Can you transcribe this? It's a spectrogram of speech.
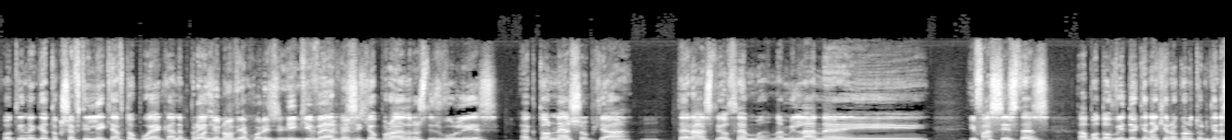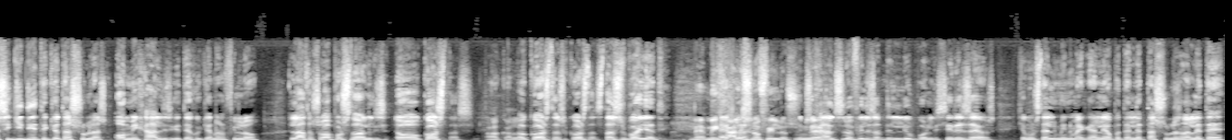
Ότι είναι για το ξεφτιλίκι αυτό που έκανε πριν. Όχι, ενώ διαχωρίζει. η η κυβέρνηση, κυβέρνηση. και ο πρόεδρος της Βουλής εκ των έσω πια. Τεράστιο θέμα. Να μιλάνε οι, οι φασίστες από το βίντεο και να χειροκροτούν και να συγκινείται και ο Τασούλας. Ο Μιχάλης, γιατί έχω και έναν φίλο λάθος. Ο Αποστόλης. Ο Κώστας. Α, καλά. Ο Κώστας, Κώστας. Θα σου πω γιατί. Ναι, Μιχάλης είναι ο φίλος, Ο ξέρω. Μιχάλης είναι ο φίλος από την Ηλιούπολη, Σιριζέος. Και μου στέλνει μήνυμα και λέει όποτε λέτε Τασούλας να λέτε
